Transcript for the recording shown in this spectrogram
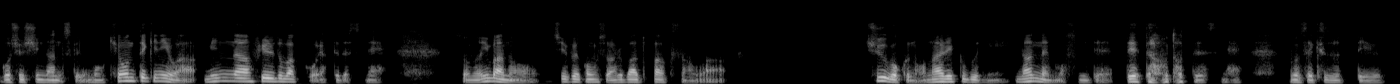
ご出身なんですけども、基本的にはみんなフィールドバックをやってですね、その今のチーフエコノミスト、アルバート・パークさんは、中国の内陸部に何年も住んでデータを取ってですね、分析するっていう、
